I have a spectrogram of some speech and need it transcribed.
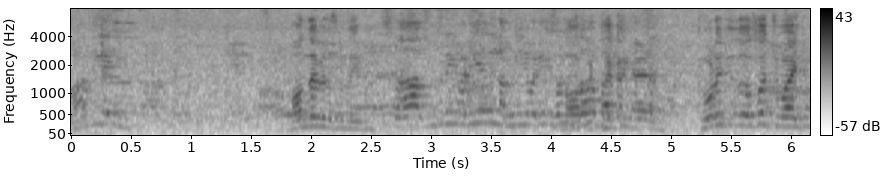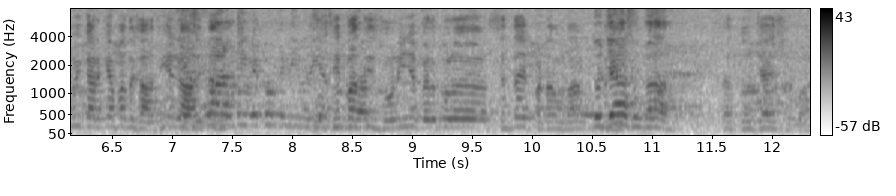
ਮੰਨਦੀ ਹੈ ਜੀ? ਬੰਦੇ ਵੀਰ ਸੰਦੀਪ। ਸਾਫ਼ ਸੁਥਰੀ ਬੜੀ ਹੈ ਤੇ ਲੰਮੀ ਬੜੀ ਸਾਹਿਬ ਠੀਕ ਬਾਕੀ ਆ ਥੋੜੀ ਜਿਹੀ ਦੋਸਤੋ ਚਵਾਈ ਚੁਈ ਕਰਕੇ ਆਪਾਂ ਦਿਖਾ ਦਈਏ ਨਾਲ ਹੀ ਤੁਹਾਨੂੰ। ਕੁਆਲਿਟੀ ਵੇਖੋ ਕਿੰਨੀ ਵਧੀਆ ਸੰਧੂ ਬਾਤੀ। ਸੋਹਣੀ ਆ ਬਿਲਕੁਲ ਸਿੱਧਾ ਹੀ ਪਟਾ ਹੁੰਦਾ। ਦੂਜਾ ਸੁਗਾ ਤੇ ਦੂਜਾ ਹੀ ਸੁਬਾ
